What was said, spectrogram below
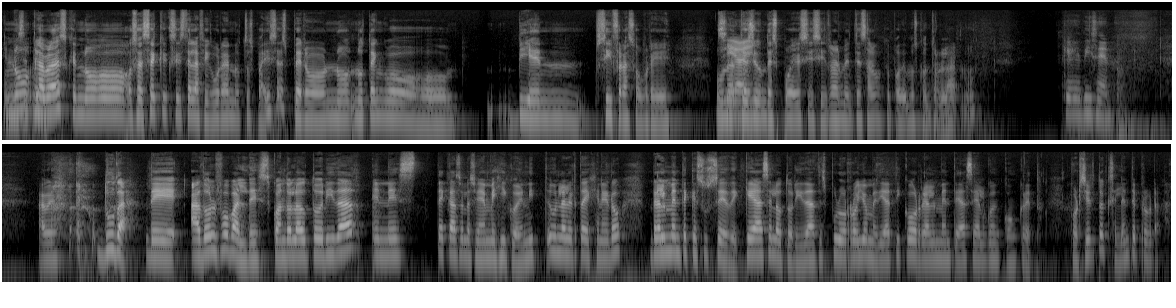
No, la verdad es que no, o sea, sé que existe la figura en otros países, pero no, no tengo bien cifras sobre un antes y un después y si realmente es algo que podemos controlar, ¿no? ¿Qué dicen? A ver, duda de Adolfo Valdés. Cuando la autoridad en este este caso la Ciudad de México, emite una alerta de género, ¿realmente qué sucede? ¿Qué hace la autoridad? ¿Es puro rollo mediático o realmente hace algo en concreto? Por cierto, excelente programa.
